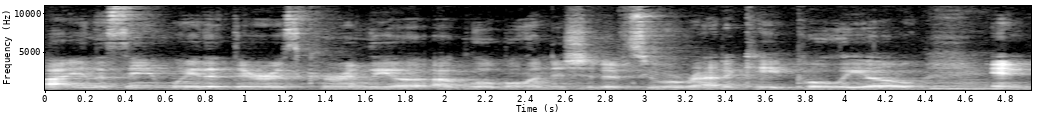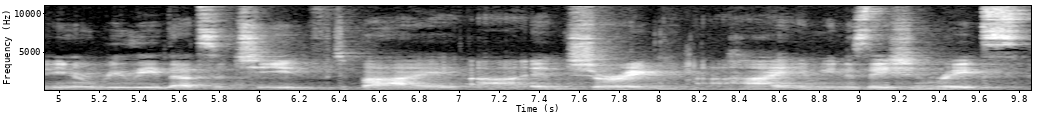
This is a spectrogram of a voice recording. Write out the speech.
uh, in the same way that there is currently a, a global initiative to eradicate polio. Mm-hmm. And, you know, really that's achieved by uh, ensuring high immunization rates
